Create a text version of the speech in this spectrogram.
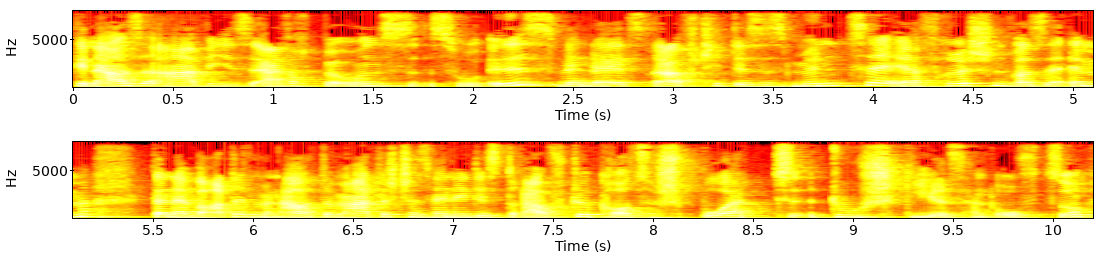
Genauso auch, wie es einfach bei uns so ist, wenn da jetzt draufsteht, das ist Minze, erfrischend, was auch immer, dann erwartet man automatisch, dass wenn ich das drauf tue, gerade so Sport-Duschgel sind oft so,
